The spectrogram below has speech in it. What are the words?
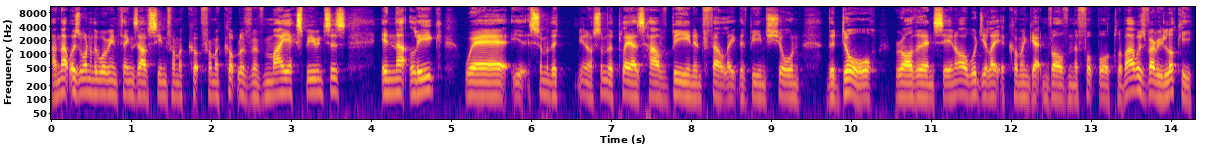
and that was one of the worrying things I've seen from a from a couple of my experiences in that league, where some of the you know some of the players have been and felt like they've been shown the door rather than saying, "Oh, would you like to come and get involved in the football club?" I was very lucky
